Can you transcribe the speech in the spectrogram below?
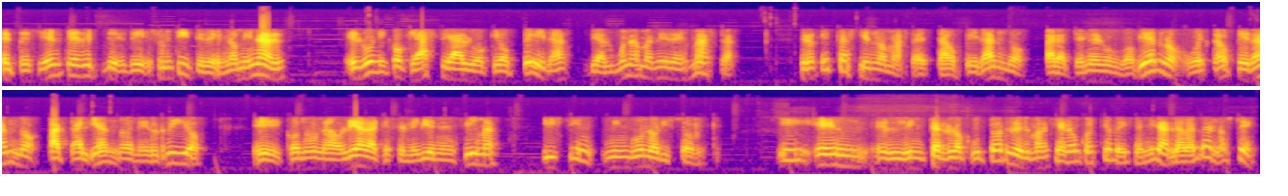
el presidente de, de, su títere nominal, el único que hace algo, que opera de alguna manera es Massa. Pero ¿qué está haciendo Massa? ¿Está operando para tener un gobierno o está operando pataleando en el río eh, con una oleada que se le viene encima y sin ningún horizonte? Y el, interlocutor del marciano en cuestión le dice, mira, la verdad no sé,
